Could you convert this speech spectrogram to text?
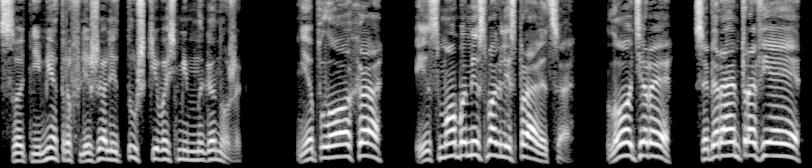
Сотни метров лежали тушки восьми многоножек. «Неплохо! И с мобами смогли справиться! Лотеры, собираем трофеи!»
